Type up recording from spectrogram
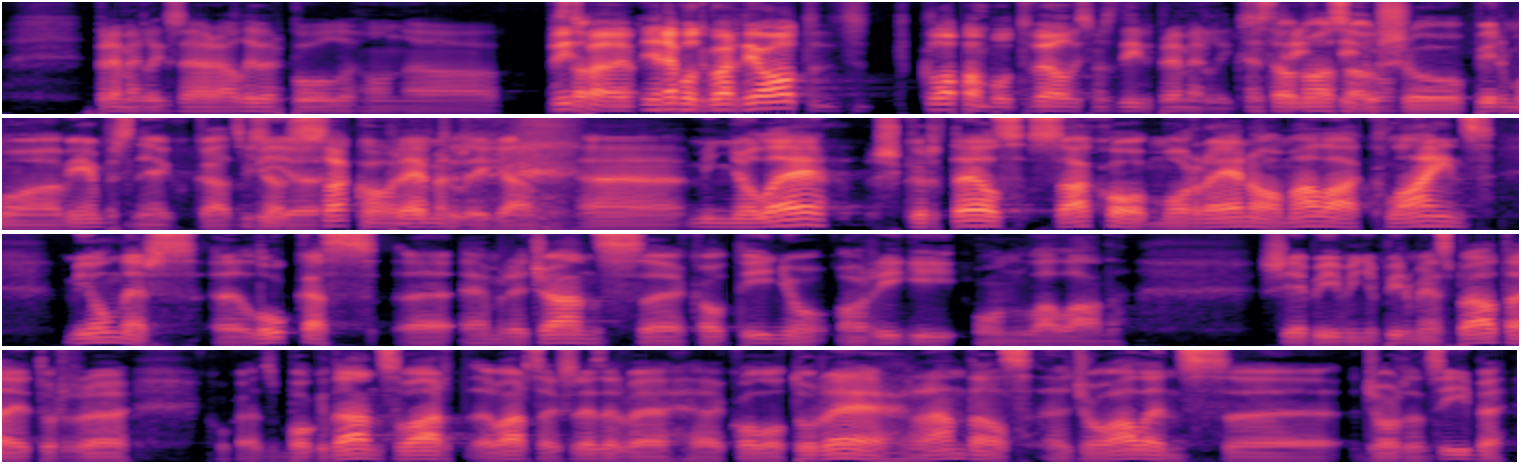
Premjerlīgas ārā Liverpoolu. Un, uh, principā, ja nebūtu Guardiola, tad Klapam būtu vēl vismaz divi Premjerlīgas. es tev nosaukšu pirmo 11. kāds Visāds bija Sako, tur. Premjerlīgā. Uh, Miņolē, Škrtels, Sako, Moreno, Malā, Klains, Milners, uh, Lukas, uh, Emreģans, uh, Kautiņu, Origi un Lalana. Šie bija viņa pirmie spēlētāji. Tur uh, kaut kāds Bogdans, vārt, Vārtsargs rezervē, uh, Kolo Turē, Randals, uh, Joe Allens, uh, Jordans Ibe,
